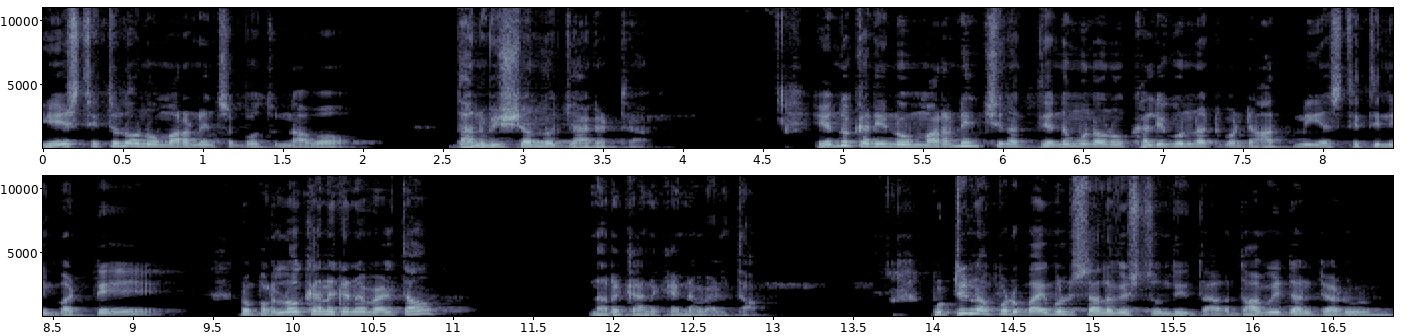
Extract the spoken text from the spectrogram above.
ఏ స్థితిలో నువ్వు మరణించబోతున్నావో? దాని విషయంలో జాగ్రత్త. ఎందుకని? నువ్వు మరణించిన దినమున నువ్వు కలిగి ఉన్నటువంటి ఆత్మీయ స్థితిని బట్టే నువ్వు పరలోకానికైనా వెళ్తావు? నరకానికైనా వెళ్తావు. పుట్టినప్పుడు బైబిల్ సెలవిస్తుంది దా దావీద్ అంటాడు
